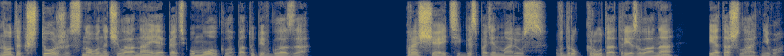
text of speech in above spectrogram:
«Ну так что же?» — снова начала она и опять умолкла, потупив глаза. «Прощайте, господин Мариус», — вдруг круто отрезала она и отошла от него.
